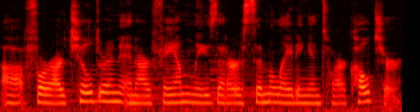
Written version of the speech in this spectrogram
uh, for our children and our families that are assimilating into our culture.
